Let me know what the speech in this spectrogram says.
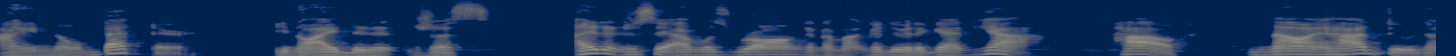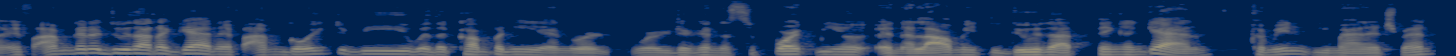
I know better. You know, I didn't just I didn't just say I was wrong and I'm not gonna do it again. Yeah. How? Now I had to. Now if I'm gonna do that again, if I'm going to be with a company and where, where they're gonna support me and allow me to do that thing again, community management,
